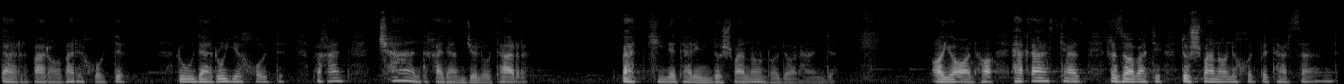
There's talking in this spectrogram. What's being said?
در برابر خود رو در روی خود فقط چند قدم جلوتر بدکینه ترین دشمنان را دارند. آیا آنها حق است که از قضاوت دشمنان خود بترسند؟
